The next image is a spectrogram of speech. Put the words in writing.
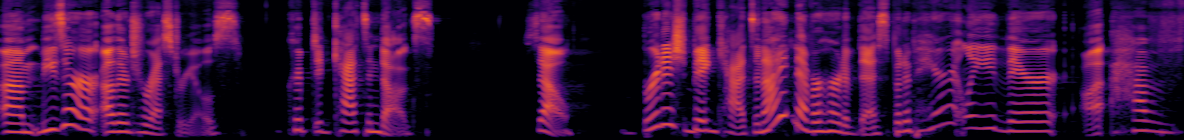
Um, these are our other terrestrials, cryptid cats and dogs. So, British big cats, and I had never heard of this, but apparently there uh, have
